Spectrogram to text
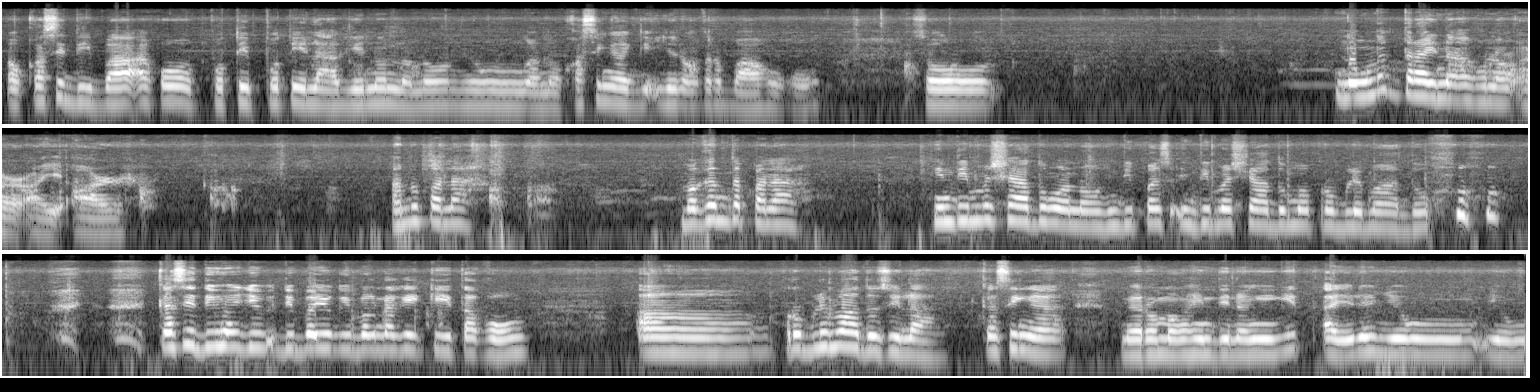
O kasi 'di ba ako puti-puti lagi noon ano, yung ano kasi nga yun ang trabaho ko. So nung nag-try na ako ng RIR, ano pala? Maganda pala. Hindi masyadong ano, hindi pa hindi masyadong maproblemado. kasi di, di ba yung ibang nakikita ko, ah problemado sila. Kasi nga, merong mga hindi nangingit, ayun yung, yung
